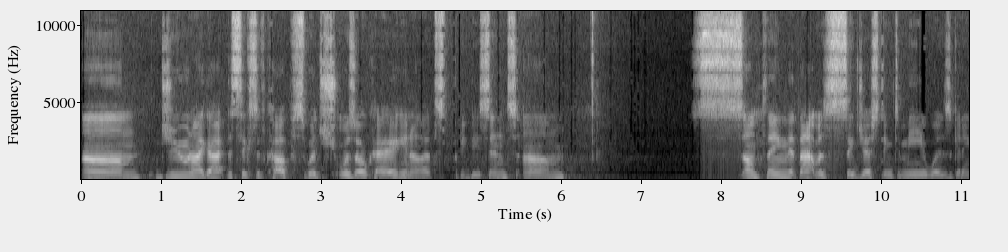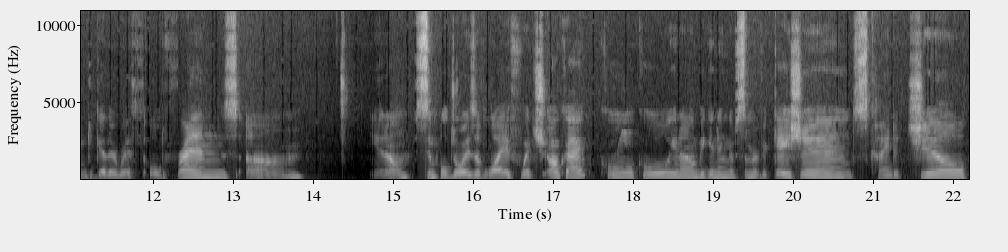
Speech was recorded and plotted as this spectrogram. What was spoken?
Um, June I got the Six of Cups, which was okay, you know, that's pretty decent. Um, something that that was suggesting to me was getting together with old friends, um, you know, simple joys of life, which, okay, cool, cool, you know, beginning of summer vacation, it's kind of chill.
